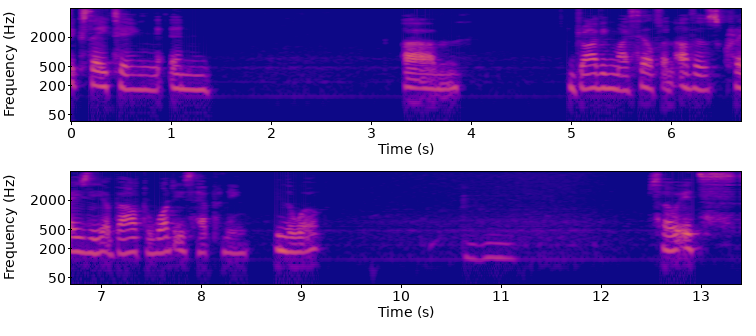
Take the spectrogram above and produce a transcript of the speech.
fixating and um, driving myself and others crazy about what is happening in the world. Mm-hmm. So it's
